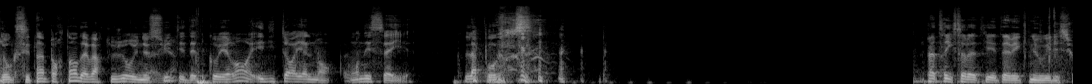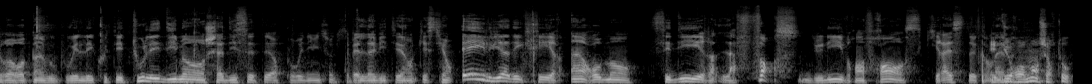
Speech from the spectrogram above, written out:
Donc c'est important d'avoir toujours une suite et d'être cohérent éditorialement. On essaye. La pause. Patrick Solatier est avec nous, il est sur Europe 1, vous pouvez l'écouter tous les dimanches à 17h pour une émission qui s'appelle L'invité en question. Et il vient d'écrire un roman, c'est dire la force du livre en France qui reste quand Et même... du roman surtout.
